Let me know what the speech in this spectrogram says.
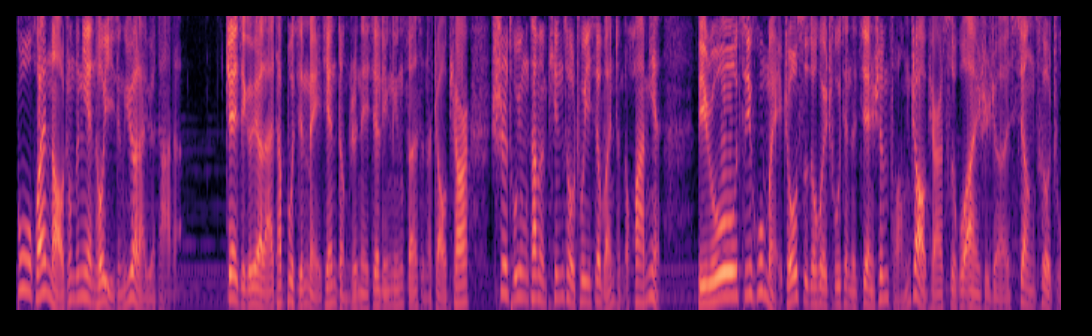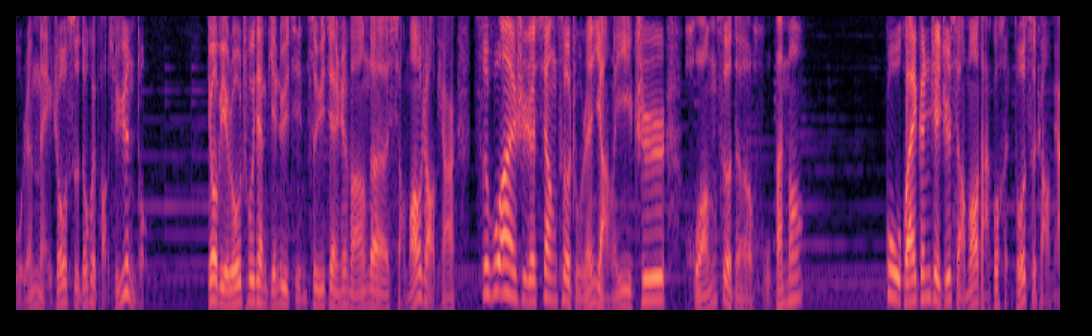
顾怀脑中的念头已经越来越大胆。这几个月来，他不仅每天等着那些零零散散的照片，试图用它们拼凑出一些完整的画面。比如，几乎每周四都会出现的健身房照片，似乎暗示着相册主人每周四都会跑去运动；又比如，出现频率仅次于健身房的小猫照片，似乎暗示着相册主人养了一只黄色的虎斑猫。顾怀跟这只小猫打过很多次照面。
